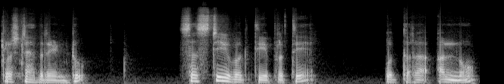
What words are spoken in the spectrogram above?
ಪ್ರಶ್ನೆ ಹದಿನೆಂಟು. ಷಷ್ಠಿ ವಿಭಕ್ತಿಯ ಪ್ರತಿ ಉತ್ತರ ಅನ್ನು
